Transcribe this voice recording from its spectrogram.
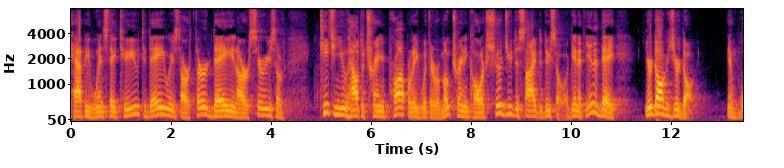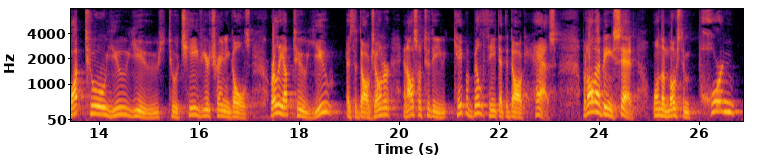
happy Wednesday to you. Today is our third day in our series of teaching you how to train properly with a remote training collar should you decide to do so. Again, at the end of the day, your dog is your dog. And what tool you use to achieve your training goals, really up to you as the dog's owner and also to the capability that the dog has. But all that being said, one of the most important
